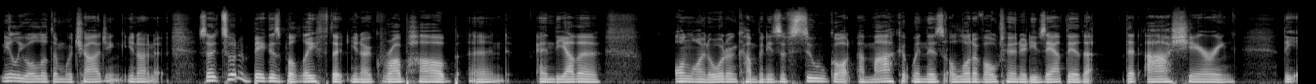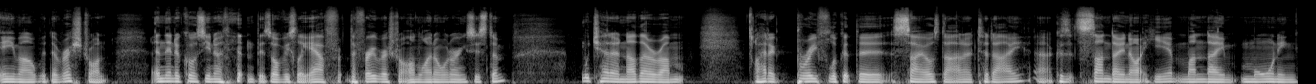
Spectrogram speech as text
nearly all of them were charging. You know, so it sort of beggars belief that you know Grubhub and and the other online ordering companies have still got a market when there's a lot of alternatives out there that that are sharing the email with the restaurant. And then of course, you know, there's obviously our the free restaurant online ordering system, which had another um I had a brief look at the sales data today because uh, it's Sunday night here, Monday morning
